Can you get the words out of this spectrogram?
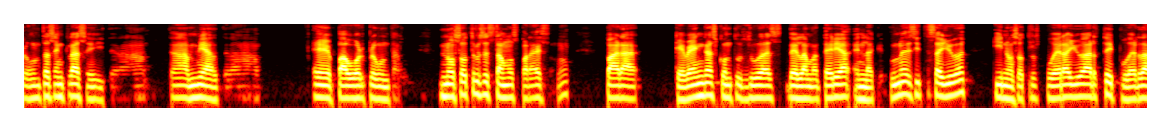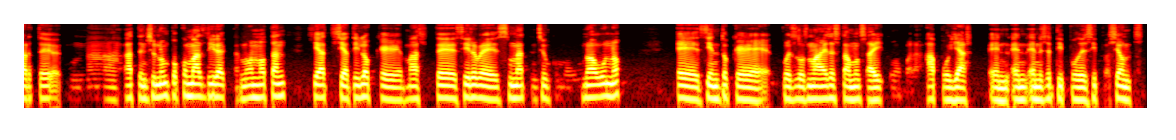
preguntas en clase y te da, miedo, te da eh, pavor preguntar. Nosotros estamos para eso, ¿no? Para que vengas con tus dudas de la materia en la que tú necesites ayuda y nosotros poder ayudarte y poder darte una atención un poco más directa, ¿no? No tan, si a, si a ti lo que más te sirve es una atención como uno a uno, eh, siento que pues los maestros estamos ahí como para apoyar en, en, ese tipo de situaciones.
